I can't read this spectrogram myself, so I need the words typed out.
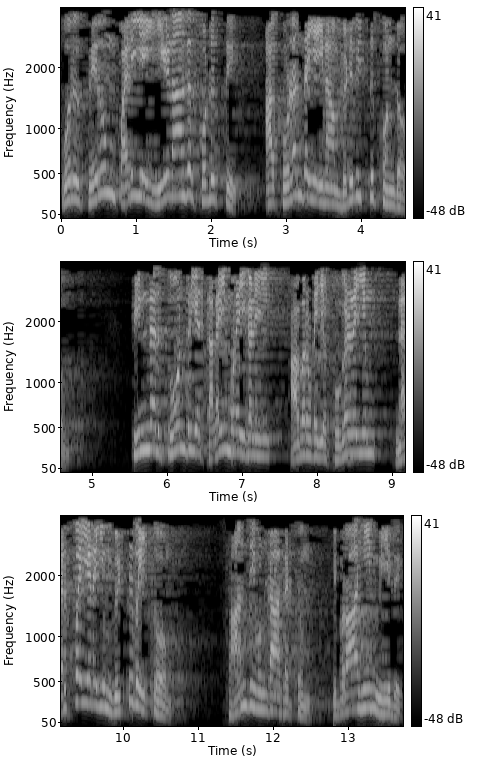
ஒரு பெரும் பரியை ஈடாக கொடுத்து அக்குழந்தையை நாம் விடுவித்துக் கொண்டோம். பின்னர் தோன்றிய தலைமுறைகளில் அவருடைய புகழையும் நற்பெயரையும் விட்டு வைத்தோம். சாந்தி உண்டாகட்டும் இப்ராஹிம் மீது.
